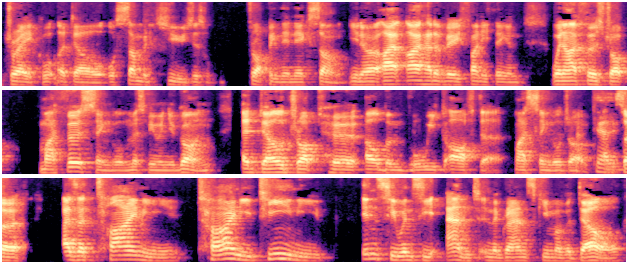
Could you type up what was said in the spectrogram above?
Drake or Adele or somebody huge is dropping their next song. You know, I, I had a very funny thing. And when I first dropped my first single, Miss Me When You're Gone, Adele dropped her album the week after my single dropped. Okay. And so as a tiny, tiny, teeny, incy wincy ant in the grand scheme of Adele,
